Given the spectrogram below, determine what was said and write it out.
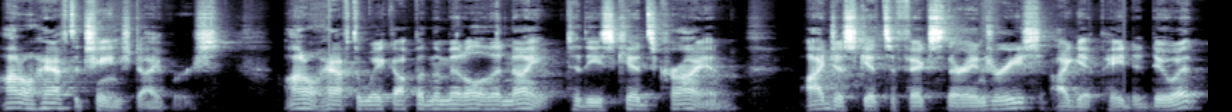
I don't have to change diapers. I don't have to wake up in the middle of the night to these kids crying. I just get to fix their injuries. I get paid to do it.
